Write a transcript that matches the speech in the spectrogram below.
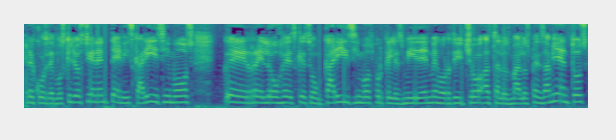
Recordemos que ellos tienen tenis carísimos, eh, relojes que son carísimos porque les miden, mejor dicho, hasta los malos pensamientos,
